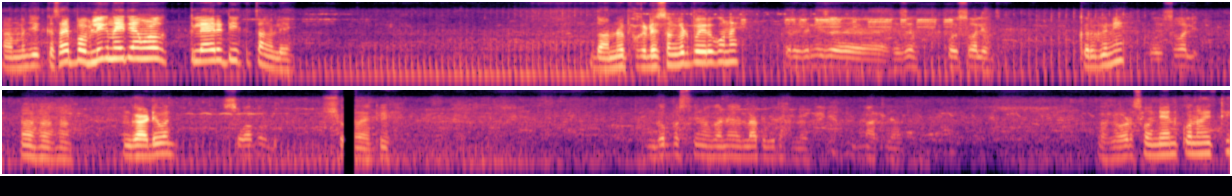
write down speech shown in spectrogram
म्हणजे कसं आहे पब्लिक नाही त्यामुळं क्लॅरिटी चांगली आहे. दानोळी पकड्या संकट पैर कोण आहे? करगणीच ह्याचं करगणी? कोळसवाली. हां हां हां. गाडीवर शिवापूर शिवाय की गप बसली नका नाही लाट बी धाडलं आतल्या. भलवाड सोन्यान कोण आहेत ते?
